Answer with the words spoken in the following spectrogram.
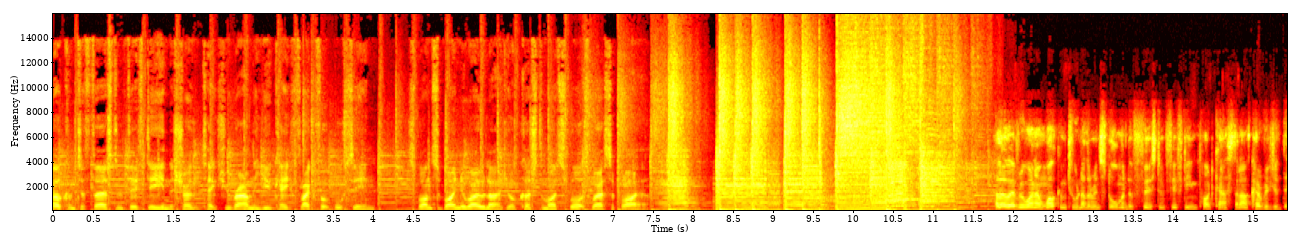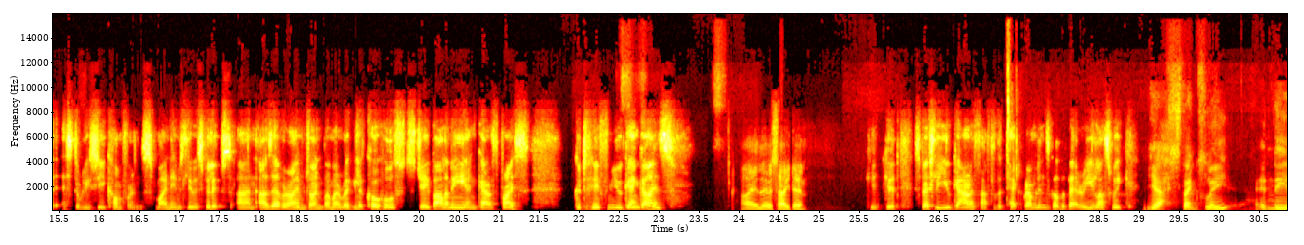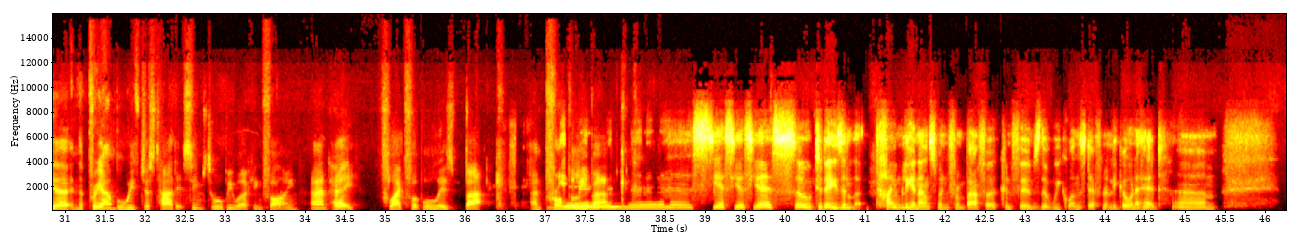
Welcome to First and 15, the show that takes you around the UK flag football scene. Sponsored by Nuola, your customised sportswear supplier. Hello, everyone, and welcome to another instalment of First and 15 podcast and our coverage of the SWC conference. My name is Lewis Phillips, and as ever, I am joined by my regular co hosts, Jay Ballamy and Gareth Price. Good to hear from you again, guys. Hi, Lewis. How you doing? Good, good. Especially you, Gareth, after the tech gremlins got the better of you last week. Yes, thankfully, in the uh, in the preamble we've just had, it seems to all be working fine. And hey, flag football is back and properly yes, back. Yes, yes, yes, yes. So today's timely announcement from BAFA confirms that week one's definitely going ahead. Um,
